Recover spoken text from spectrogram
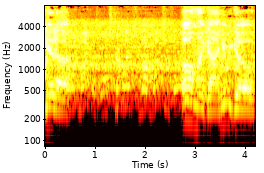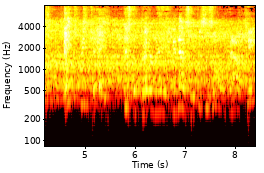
Get up. Shawn Michaels wants Triple H to know once and for all. Oh my god, here we go. HBK is the better man. And that's what this is all about, King.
